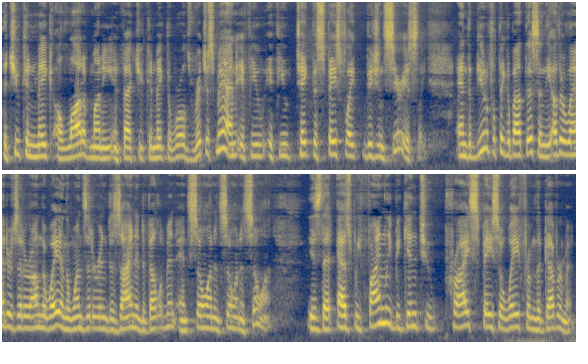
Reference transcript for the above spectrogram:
that you can make a lot of money. In fact, you can make the world's richest man if you if you take the spaceflight vision seriously. And the beautiful thing about this and the other landers that are on the way and the ones that are in design and development and so on and so on and so on is that as we finally begin to pry space away from the government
